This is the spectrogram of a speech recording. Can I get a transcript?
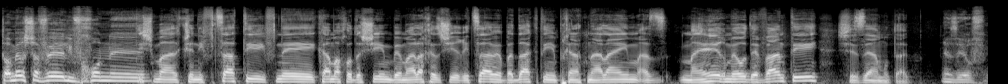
אתה אומר שווה לבחון... אה, תשמע, כשנפצעתי לפני כמה חודשים במהלך איזושהי ריצה ובדקתי מבחינת נעליים, אז מהר מאוד הבנתי שזה המותג. איזה יופי.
